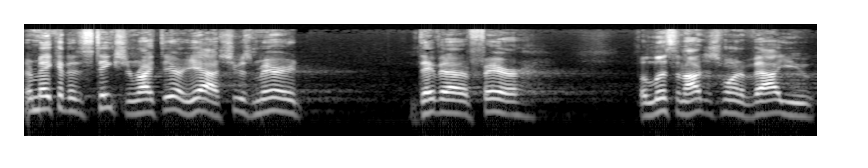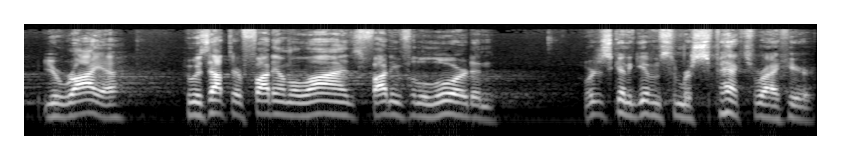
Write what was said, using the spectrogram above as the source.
They're making a distinction right there. Yeah, she was married. David had an affair. But listen, I just want to value Uriah, who was out there fighting on the lines, fighting for the Lord, and we're just going to give him some respect right here.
